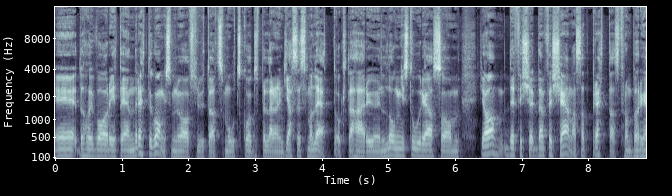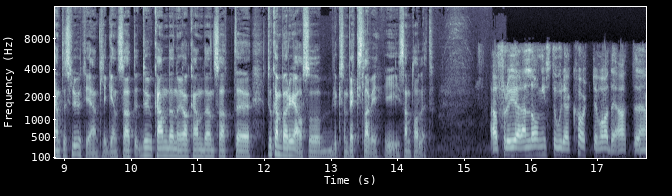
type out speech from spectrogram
Eh, det har ju varit en rättegång som nu avslutats mot skådespelaren Jussie Smollett och det här är ju en lång historia som, ja, för, den förtjänas att berättas från början till slut egentligen. Så att du kan den och jag kan den så att eh, du kan börja och så liksom växlar vi i samtalet. Ja, för att göra en lång historia kort, det var det att eh,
